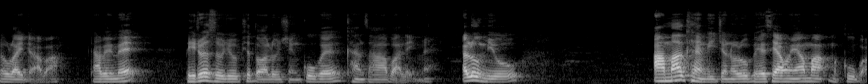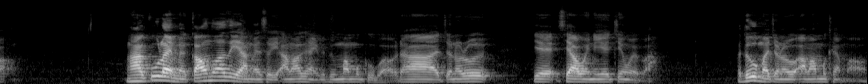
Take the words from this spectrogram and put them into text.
လုပ်လိုက်တာပါဒါပေမဲ့ဘေးထွက်ဆိုးကျိုးဖြစ်သွားလို့ရှင်ကိုပဲခံစားရပါလိမ့်မယ်အဲ့လိုမျိုးအာမခံပြီးကျွန်တော်တို့ဘယ်ဆရာဝန်ရမှမကူပါဘူးငါကူလိုက်မယ်ကောင်းသွားစေရမယ်ဆိုရင်အာမခံပြီးဘယ်သူမှမကူပါဘူးဒါကျွန်တော်တို့ရဲ့ဆရာဝန်တွေရဲ့ကျင့်ဝတ်ပါ ဘယ်သူမှကျွန်တော်တို့အာမမခံပါဘူး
